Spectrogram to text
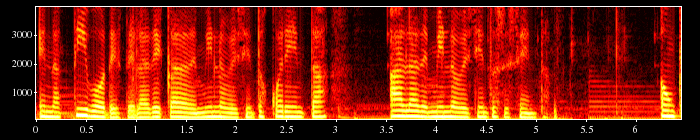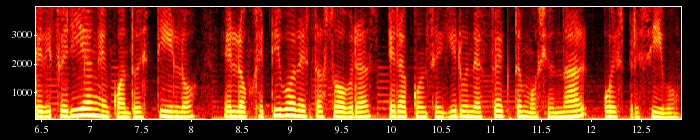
en activo desde la década de 1940 a la de 1960. Aunque diferían en cuanto a estilo, el objetivo de estas obras era conseguir un efecto emocional o expresivo.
